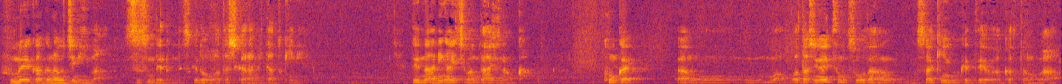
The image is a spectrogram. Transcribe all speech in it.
不明確なうちに今進んでるんですけど私から見た時に。で何が一番大事なのか。今回あの、まあ、私がいつも相談最近受けて分かったのが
